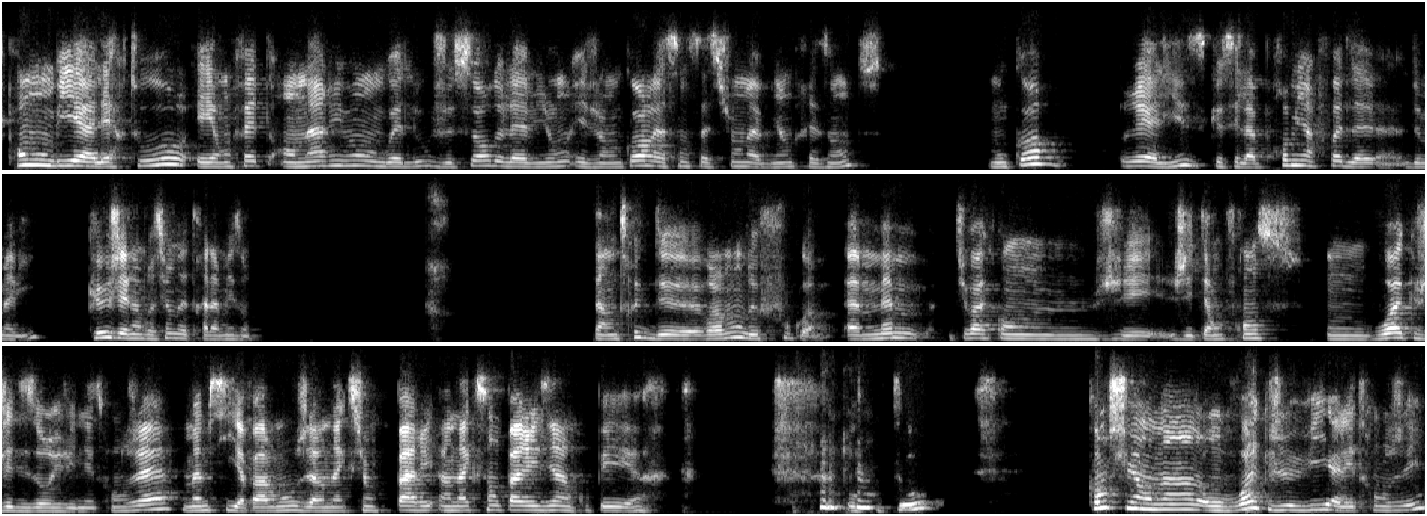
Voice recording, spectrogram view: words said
je prends mon billet aller-retour et en fait, en arrivant en Guadeloupe, je sors de l'avion et j'ai encore la sensation là bien présente. Mon corps réalise que c'est la première fois de, ma vie que j'ai l'impression d'être à la maison. C'est un truc de vraiment de fou quoi. Euh, même, tu vois, quand j'étais en France, on voit que j'ai des origines étrangères, même si apparemment j'ai un, un accent parisien à couper au couteau. Quand je suis en Inde, on voit que je vis à l'étranger,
